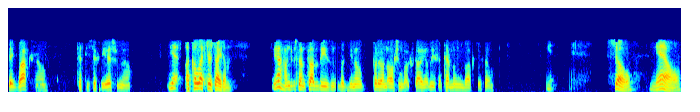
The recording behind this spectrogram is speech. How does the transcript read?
big bucks. You know, fifty, sixty years from now. yeah, a collector's item. Yeah, hundred percent. Sotheby's would you know put it on the auction block starting at least at ten million bucks or so. Yeah. So now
